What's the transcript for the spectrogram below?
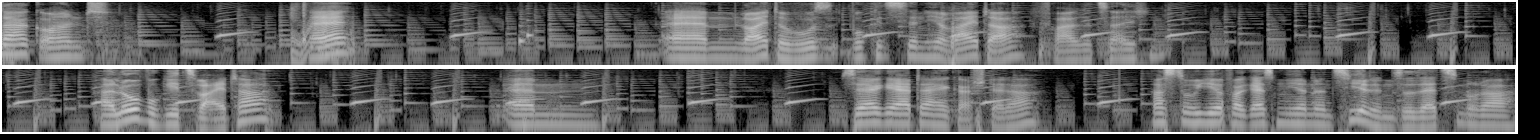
Zack und... Hä? Ähm, Leute, wo, wo geht's denn hier weiter? Fragezeichen. Hallo, wo geht's weiter? Ähm... Sehr geehrter Hackersteller. Hast du hier vergessen, hier ein Ziel hinzusetzen, oder...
